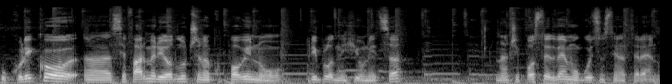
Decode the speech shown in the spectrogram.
Ukoliko uh, se farmeri odluče na kupovinu priplodnih junica, znači postoje dve mogućnosti na terenu.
